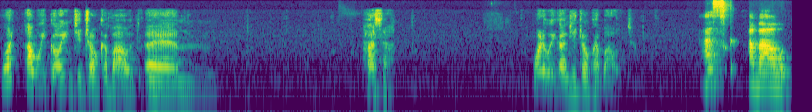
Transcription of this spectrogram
What are we going to talk about? Um, Hassan, what are we going to talk about? Ask about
